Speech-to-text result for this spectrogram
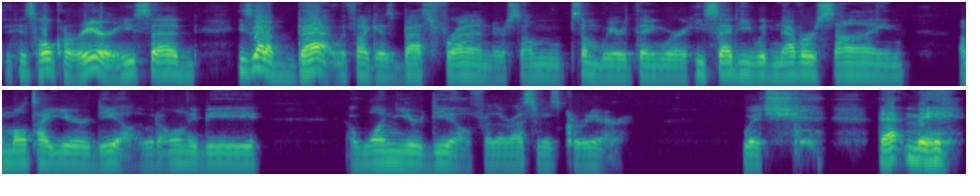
his whole career. He said he's got a bet with like his best friend or some some weird thing where he said he would never sign a multi-year deal. It would only be a one-year deal for the rest of his career, which that may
